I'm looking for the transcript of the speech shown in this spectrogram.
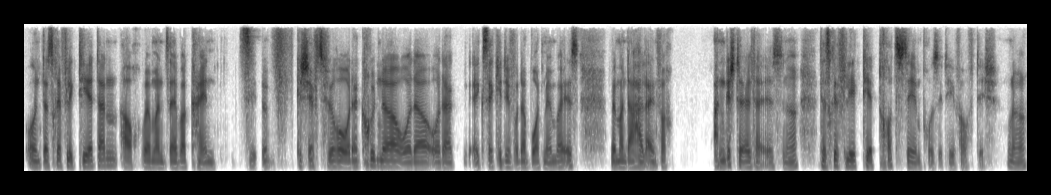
Und das reflektiert dann auch, wenn man selber kein Geschäftsführer oder Gründer oder, oder Executive oder Board Member ist, wenn man da halt einfach Angestellter ist. Ne? Das reflektiert trotzdem positiv auf dich. Ne?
